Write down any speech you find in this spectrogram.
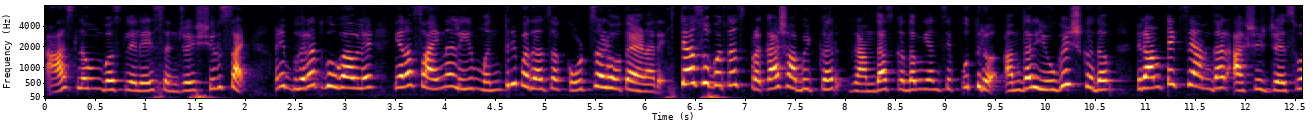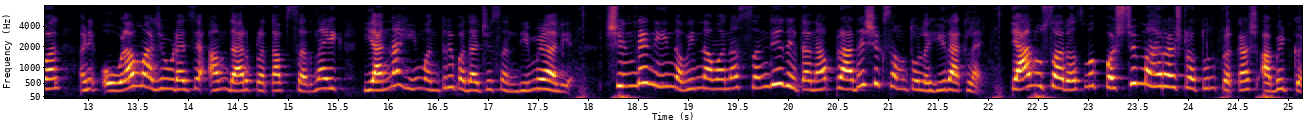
आस लावून बसलेले संजय शिरसाट आणि भरत गोगावले यांना फायनली मंत्रिपदाचा कोट चढवता येणार आहे. त्यासोबतच प्रकाश आंबेडकर रामदास कदम यांचे पुत्र आमदार योगेश कदम रामटेकचे आमदार आशिष जयस्वाल आणि ओवळा माजिवड्याचे आमदार प्रताप सरनाईक यांनाही मंत्रिपदाची संधी मिळाली आहे. शिंदेनी नवीन नावांना संधी देताना प्रादेशिक समतोलही राखलाय. त्यानुसारच मग पश्चिम महाराष्ट्रातून प्रकाश आंबेडकर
